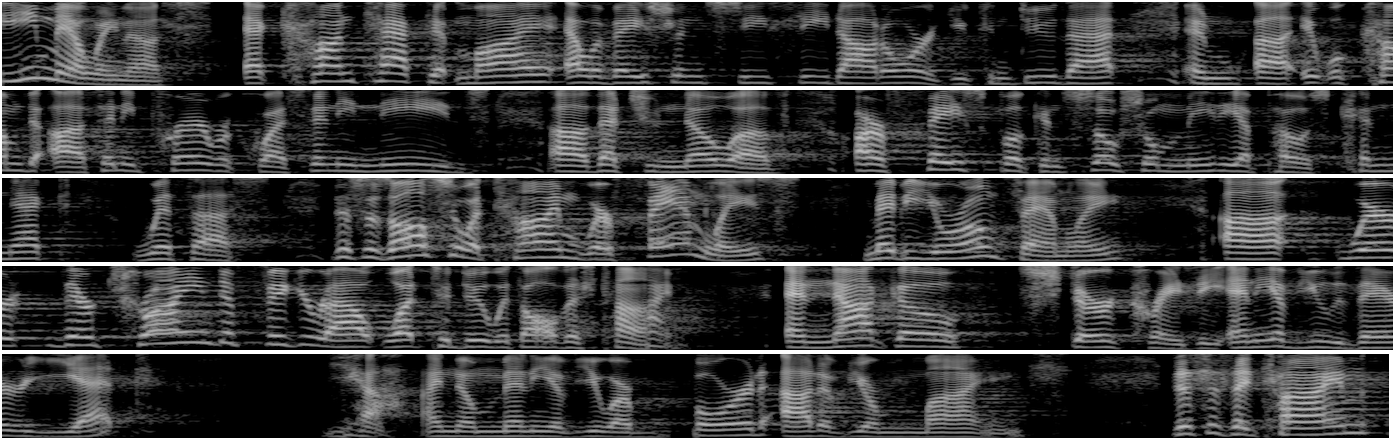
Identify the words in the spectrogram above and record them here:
emailing us at contact at myelevationcc.org. You can do that and uh, it will come to us. Any prayer requests, any needs uh, that you know of. Our Facebook and social media posts connect with us. This is also a time where families, maybe your own family, uh, where they're trying to figure out what to do with all this time and not go stir crazy. Any of you there yet? Yeah, I know many of you are bored out of your minds. This is a time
